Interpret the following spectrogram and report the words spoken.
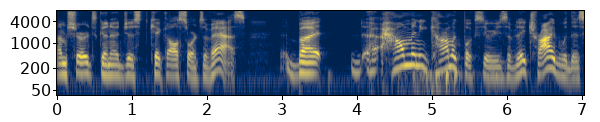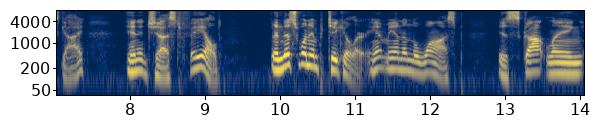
I'm sure it's going to just kick all sorts of ass. But how many comic book series have they tried with this guy and it just failed? And this one in particular, Ant Man and the Wasp, is Scott Lang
